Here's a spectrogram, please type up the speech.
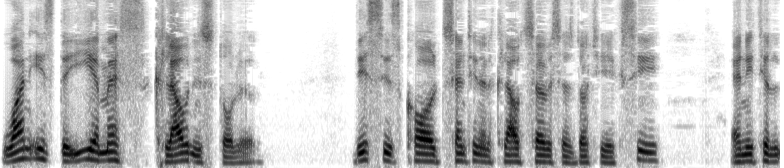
One is the EMS cloud installer. This is called sentinelcloudservices.exe and it will,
